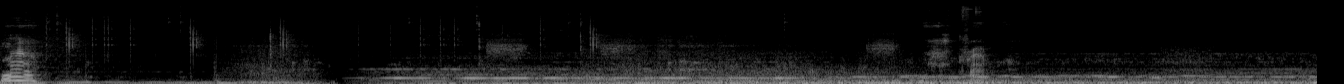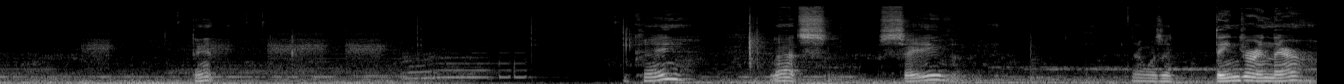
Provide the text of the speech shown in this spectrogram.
Nah. Dang it. Okay, let's save. There was a danger in there.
